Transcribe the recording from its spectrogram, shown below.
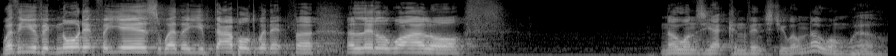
Whether you've ignored it for years, whether you've dabbled with it for a little while, or no one's yet convinced you, well, no one will.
